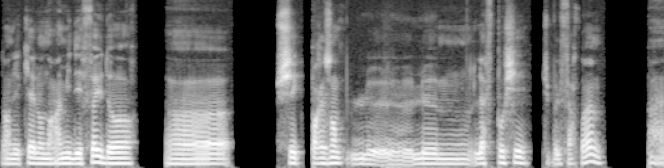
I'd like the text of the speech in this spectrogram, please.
dans lesquelles on aura mis des feuilles d'or. Euh, je sais que, par exemple, le le- l'œuf poché, tu peux le faire toi-même. Bah,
